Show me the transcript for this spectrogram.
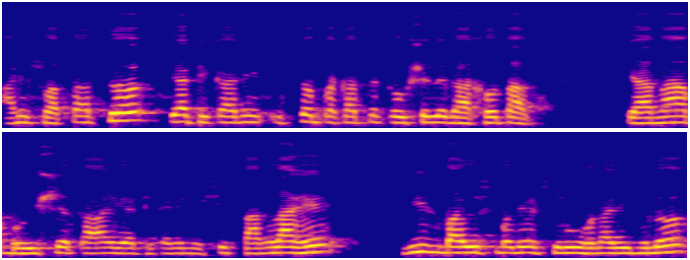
आणि स्वतःच त्या ठिकाणी उत्तम प्रकारचं कौशल्य दाखवतात त्यांना भविष्य काळ या ठिकाणी निश्चित चांगला आहे. वीस बावीसमध्ये सुरू होणारी मुलं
